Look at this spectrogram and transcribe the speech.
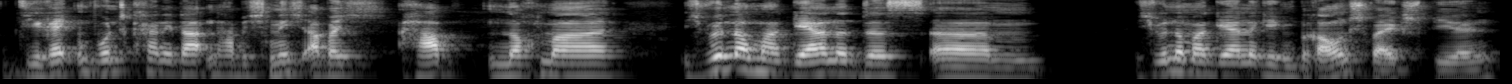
direkten Wunschkandidaten habe ich nicht, aber ich habe noch mal, ich würde noch mal gerne das, ähm, ich würde noch mal gerne gegen Braunschweig spielen.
